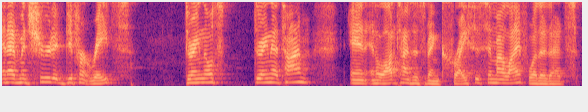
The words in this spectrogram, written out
and I've matured at different rates during those, during that time. And, and a lot of times it's been crisis in my life, whether that's,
